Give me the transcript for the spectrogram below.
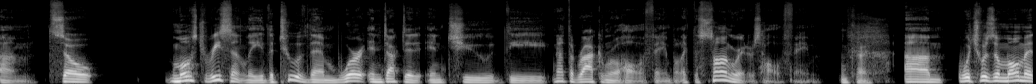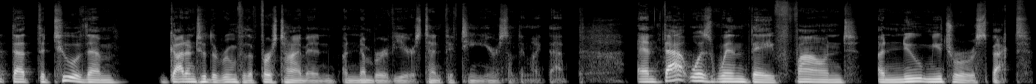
Um, so most recently, the two of them were inducted into the not the Rock and Roll Hall of Fame, but like the Songwriters Hall of Fame, Okay. um, which was a moment that the two of them got into the room for the first time in a number of years 10, 15 years, something like that. And that was when they found a new mutual respect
